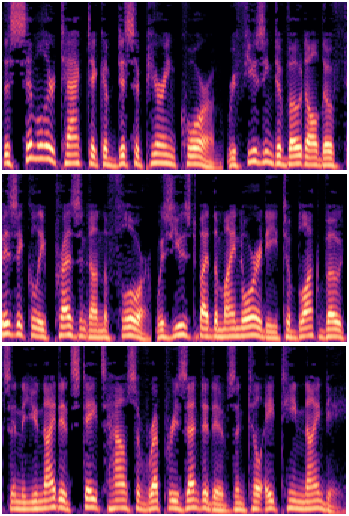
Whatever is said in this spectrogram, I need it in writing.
The similar tactic of disappearing quorum refusing to vote although physically present on the floor was used by the minority to block votes in the United States House of Representatives until 1890.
